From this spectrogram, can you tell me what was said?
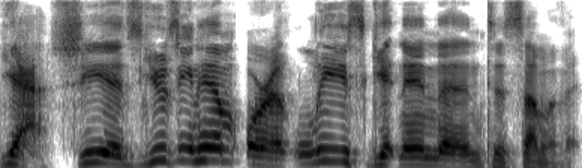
Yeah, she is using him or at least getting in, into some of it.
